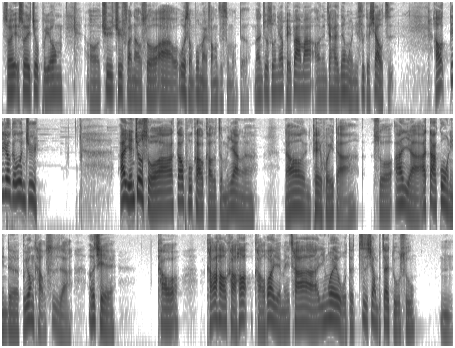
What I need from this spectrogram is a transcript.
所以所以就不用。哦，去去烦恼说啊，为什么不买房子什么的？那你就说你要陪爸妈，哦人家还认为你是个孝子。好，第六个问句，啊，研究所啊，高普考考得怎么样啊？然后你可以回答说，哎呀，啊，大过年的不用考试啊，而且考考好考好考坏也没差啊，因为我的志向不在读书。嗯，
